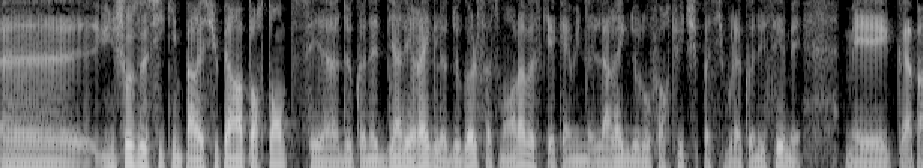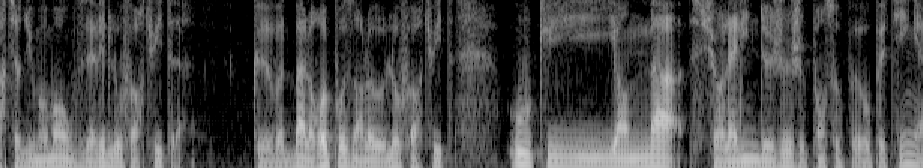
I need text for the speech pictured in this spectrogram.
Euh, une chose aussi qui me paraît super importante, c'est euh, de connaître bien les règles de golf à ce moment-là, parce qu'il y a quand même la règle de l'eau fortuite, je ne sais pas si vous la connaissez, mais, mais à partir du moment où vous avez de l'eau fortuite, que votre balle repose dans l'eau fortuite, ou qu'il y en a sur la ligne de jeu, je pense au, au putting,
